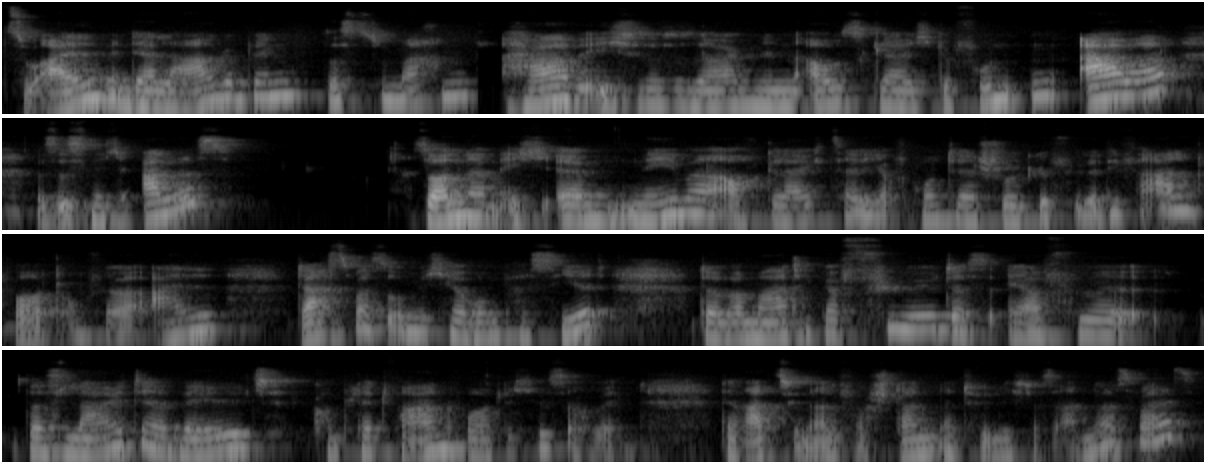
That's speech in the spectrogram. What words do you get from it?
zu allem in der Lage bin, das zu machen, habe ich sozusagen einen Ausgleich gefunden. Aber das ist nicht alles, sondern ich ähm, nehme auch gleichzeitig aufgrund der Schuldgefühle die Verantwortung für all das, was um mich herum passiert. Der Dramatiker fühlt, dass er für das Leid der Welt komplett verantwortlich ist, auch wenn der rationale Verstand natürlich das anders weiß.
